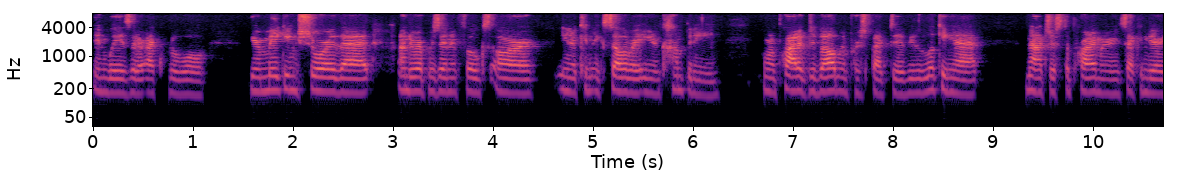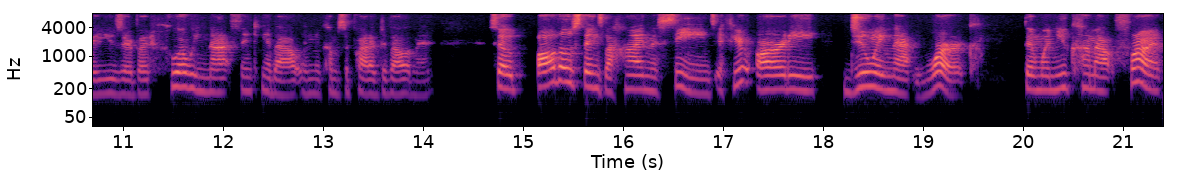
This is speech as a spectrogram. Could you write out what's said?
in ways that are equitable. You're making sure that underrepresented folks are you know can accelerate your company. From a product development perspective you're looking at not just the primary and secondary user but who are we not thinking about when it comes to product development so all those things behind the scenes if you're already doing that work then when you come out front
